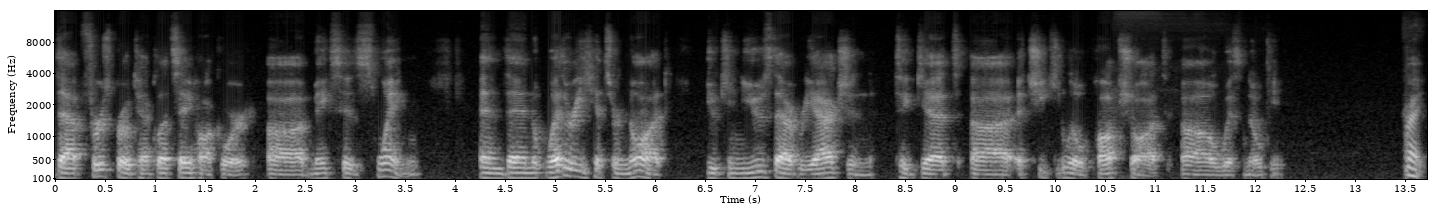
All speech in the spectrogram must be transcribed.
that first Brotech, let's say Hakor, uh, makes his swing, and then whether he hits or not, you can use that reaction to get uh, a cheeky little pop shot uh, with Noki. Right.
